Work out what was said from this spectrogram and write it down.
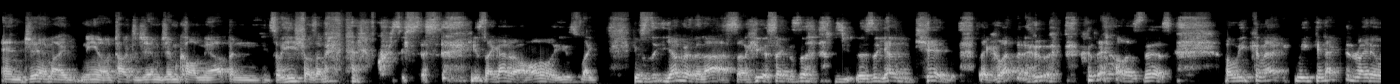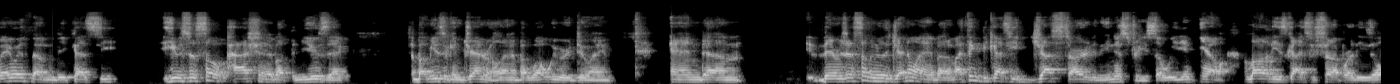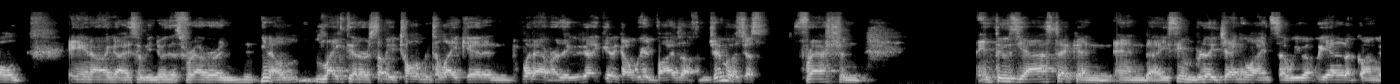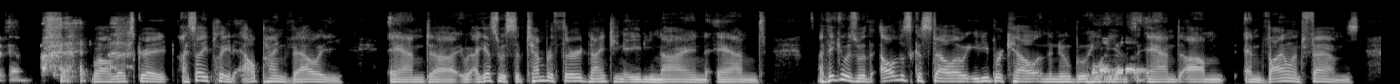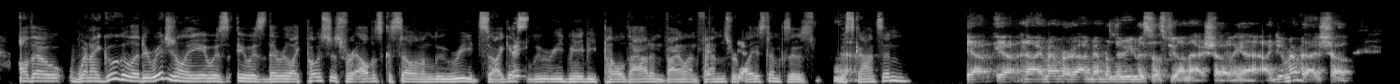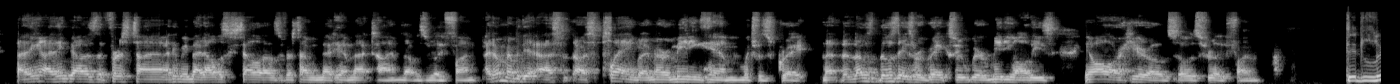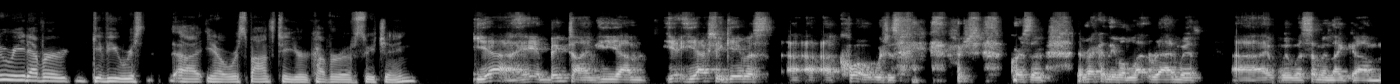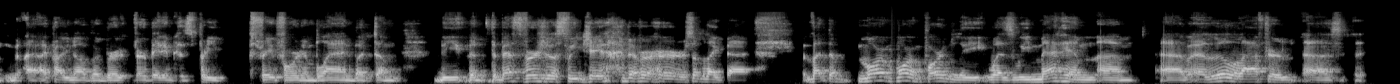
and Jim, I you know talked to Jim. Jim called me up, and so he shows up. And of course, he says he's like I don't know. He was like he was younger than us, so he was like this, this a young kid. Like what the who, who the hell is this? But we connect we connected right away with him because he he was just so passionate about the music, about music in general, and about what we were doing, and um, there was just something really genuine about him. I think because he just started in the industry, so we didn't, you know, a lot of these guys who showed up are these old A and R guys who've been doing this forever, and you know, liked it or somebody told them to like it and whatever. They got, got weird vibes off him. Jim was just fresh and enthusiastic, and and uh, he seemed really genuine. So we we ended up going with him. well, that's great. I saw he played Alpine Valley, and uh, I guess it was September third, nineteen eighty nine, and I think it was with Elvis Costello, Edie Brickell, and the New Bohemians, oh and um and Violent Femmes. Although when I Google it originally, it was it was there were like posters for Elvis Costello and Lou Reed. So I guess Lou Reed maybe pulled out and Violent Femmes replaced yeah. him because it was Wisconsin. Yeah, yeah. No, I remember. I remember Lou Reed was supposed to be on that show. Yeah, I do remember that show. I think I think that was the first time. I think we met Elvis Costello. That was the first time we met him. That time that was really fun. I don't remember the, us, us playing, but I remember meeting him, which was great. That, those those days were great because we, we were meeting all these, you know, all our heroes. So it was really fun. Did Lou Reed ever give you, uh, you know, response to your cover of Sweet Jane? Yeah, hey, big time. He um he, he actually gave us a, a quote, which is which of course the, the record label ran with. Uh, it was something like um, I, I probably know it verbatim because it's pretty straightforward and bland, but um, the, the, the best version of Sweet Jane I've ever heard, or something like that. But the more more importantly was we met him um, uh, a little after uh,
